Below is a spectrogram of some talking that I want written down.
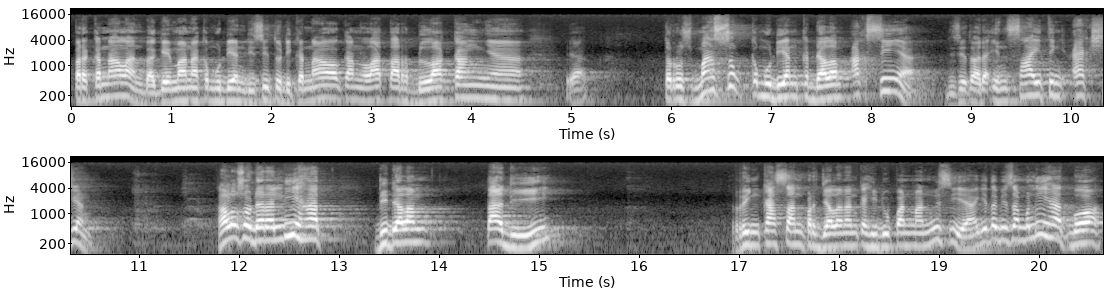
perkenalan, bagaimana kemudian di situ dikenalkan latar belakangnya, ya, terus masuk kemudian ke dalam aksinya. Di situ ada inciting action. Kalau saudara lihat di dalam tadi ringkasan perjalanan kehidupan manusia, kita bisa melihat bahwa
